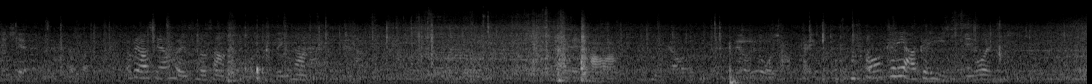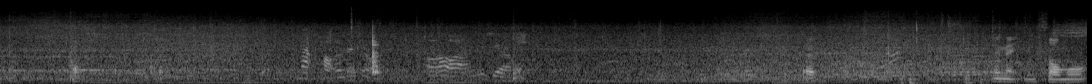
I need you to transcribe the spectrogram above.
谢谢。要不要先回车上？等一下。哎，好啊。没有，因为我想拍。哦，可以啊，可以，没问题。那好了再叫我。好啊好啊，谢谢。妹妹，你手摸。谢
